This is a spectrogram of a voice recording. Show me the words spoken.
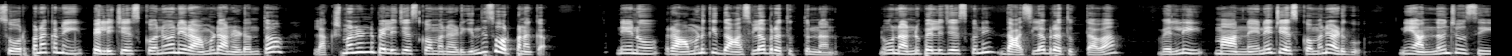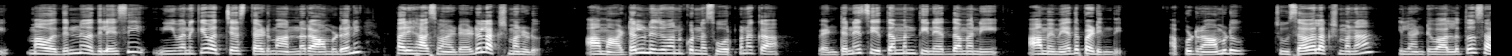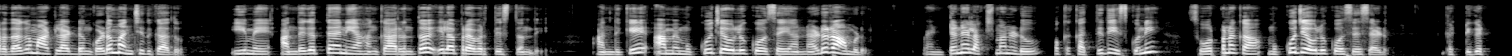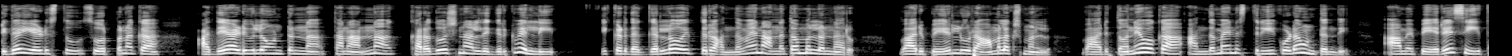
శూర్పణకని పెళ్ళి చేసుకోను అని రాముడు అనడంతో లక్ష్మణుడిని పెళ్ళి చేసుకోమని అడిగింది శూర్పణక నేను రాముడికి దాసిలా బ్రతుకుతున్నాను. నువ్వు నన్ను పెళ్ళి చేసుకుని దాసిలా బ్రతుకుతావా? వెళ్ళి మా అన్నయ్యనే చేసుకోమని అడుగు. నీ అందం చూసి మా వదిన్ని వదిలేసి నీ వెనకే వచ్చేస్తాడు మా అన్న రాముడు అని పరిహాసం ఆడాడు లక్ష్మణుడు. ఆ మాటలు నిజమనుకున్న శూర్పణక వెంటనే సీతమ్మని తినేద్దామని ఆమె మీద పడింది. అప్పుడు రాముడు చూసావా లక్ష్మణ? ఇలాంటి వాళ్ళతో సరదాగా మాట్లాడడం కూడా మంచిది కాదు. ఈమె అందగత్తె అని అహంకారంతో ఇలా ప్రవర్తిస్తుంది. అందుకే ఆమె ముక్కు చెవులు కోసేయి అన్నాడు రాముడు. వెంటనే లక్ష్మణుడు ఒక కత్తి తీసుకుని శూర్పణఖ ముక్కు చెవులు కోసేశాడు. గట్టిగట్టిగా ఏడుస్తూ శూర్పణఖ అదే అడవిలో ఉంటున్న తన అన్న కరదూషణాల దగ్గరికి వెళ్ళి ఇక్కడ దగ్గరలో ఇద్దరు అందమైన అన్నతమ్ముళ్ళు ఉన్నారు వారి పేర్లు రామలక్ష్మణులు. వారితోనే ఒక అందమైన స్త్రీ కూడా ఉంటుంది. ఆమె పేరే సీత.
